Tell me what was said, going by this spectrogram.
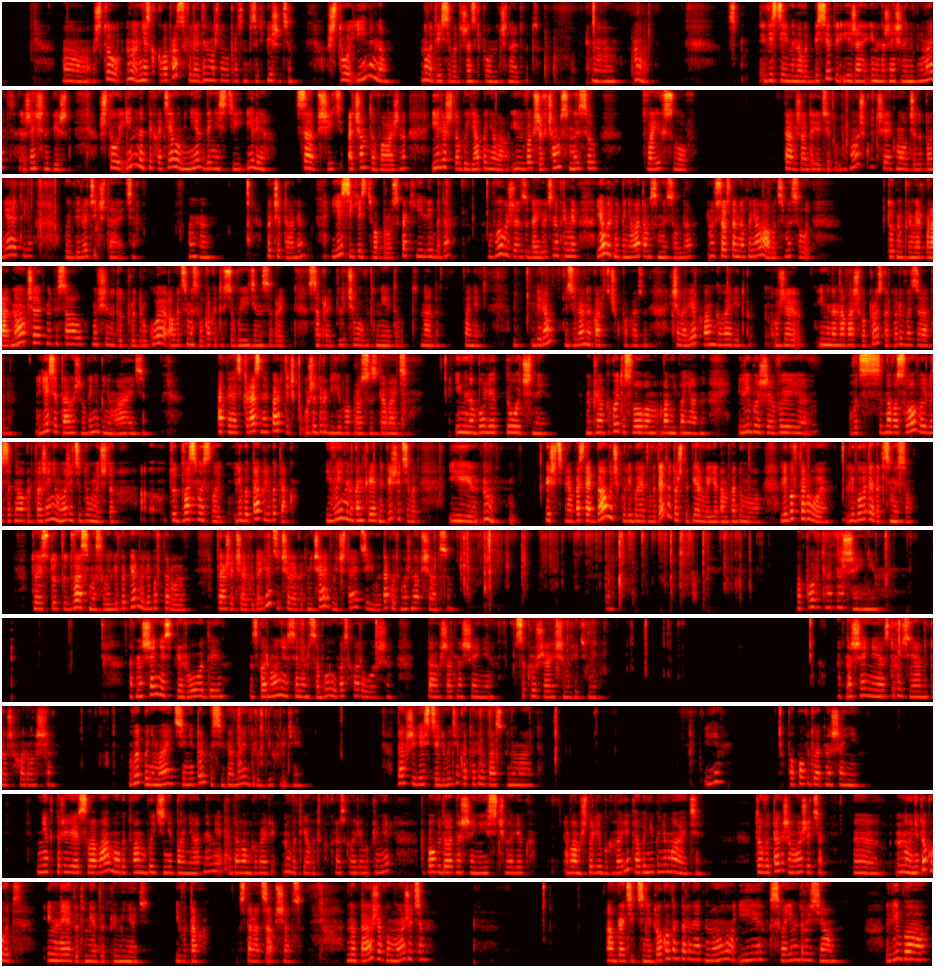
А, что, ну, несколько вопросов или один можно вопрос написать. Пишите, что именно, ну, вот если вот женский пол начинает вот, ну, вести именно вот беседу, и именно женщина не понимает, женщина пишет, что именно ты хотела мне донести или сообщить о чем-то важном, или чтобы я поняла, и вообще в чем смысл твоих слов. Также отдаете эту бумажку, человек молча заполняет ее, вы берете, читаете. Угу. Почитали. Если есть вопросы какие-либо, да, вы уже задаете, например, я вот не поняла там смысл, да, ну все остальное поняла, а вот смысл Тут, например, про одного человека написал мужчина, тут про другое, а вот смысл, как это все воедино собрать, собрать, для чего вот мне это вот надо понять. Берем, зеленую карточку показываю. Человек вам говорит уже именно на ваш вопрос, который вы задали. Если также вы не понимаете. Опять красная карточка, уже другие вопросы задавайте. Именно более точные. Например, какое-то слово вам, вам непонятно. Либо же вы вот с одного слова или с одного предложения можете думать, что а, тут два смысла, либо так, либо так. И вы именно конкретно пишете вот, и, ну, пишите прям поставить галочку, либо это вот это, то, что первое я там подумала, либо второе, либо вот этот смысл. То есть тут два смысла, либо первый, либо второй. Также человек даете, человек отмечает, вы читаете, и вот так вот можно общаться. Так. По поводу отношений. Отношения с природой, с гармонией с самим собой у вас хорошие. Также отношения с окружающими людьми. Отношения с друзьями тоже хорошие. Вы понимаете не только себя, но и других людей. Также есть и люди, которые вас понимают. И по поводу отношений. Некоторые слова могут вам быть непонятными, когда вам говорят, ну вот я вот как раз говорила пример, по поводу отношений, если человек вам что-либо говорит, а вы не понимаете, то вы также можете, э, ну не только вот именно этот метод применять и вот так стараться общаться, но также вы можете обратиться не только в интернет, но и к своим друзьям. Либо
